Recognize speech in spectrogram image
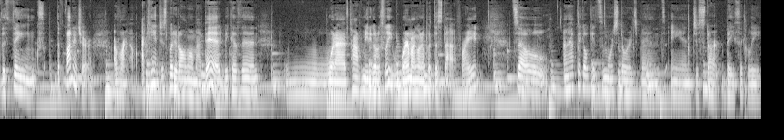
the things, the furniture around. I can't just put it all on my bed because then when I have time for me to go to sleep, where am I going to put the stuff, right? So I have to go get some more storage bins and just start basically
